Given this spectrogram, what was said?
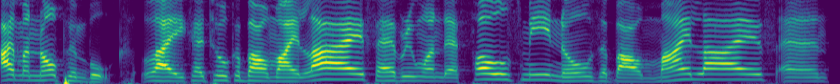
I'm an open book. Like I talk about my life. Everyone that follows me knows about my life and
